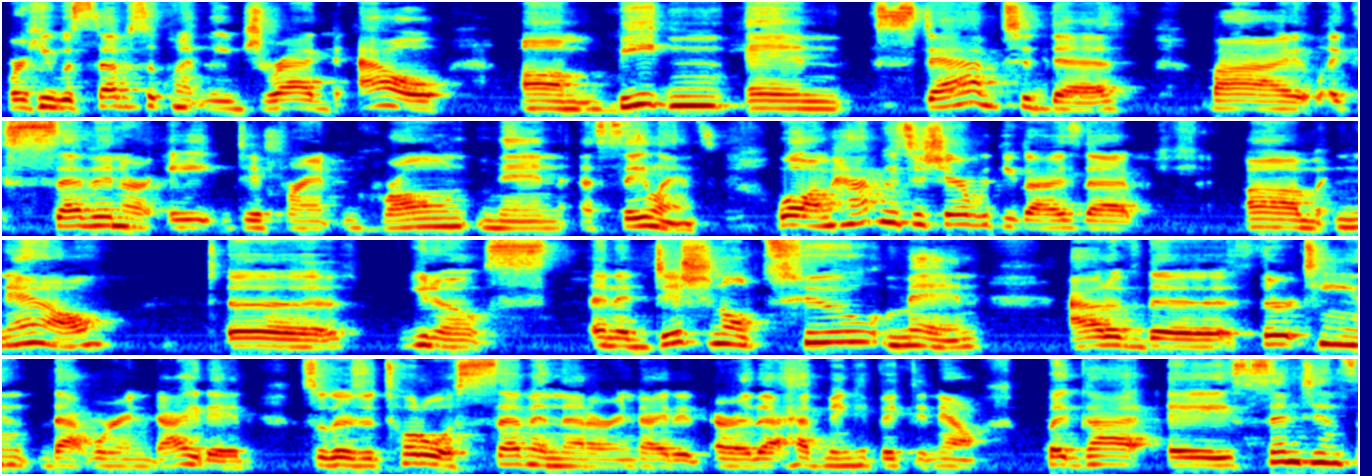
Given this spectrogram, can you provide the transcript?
where he was subsequently dragged out, um, beaten, and stabbed to death by like seven or eight different grown men assailants. Well, I'm happy to share with you guys that um, now, uh, you know, an additional two men out of the 13 that were indicted, so there's a total of seven that are indicted or that have been convicted now, but got a sentence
